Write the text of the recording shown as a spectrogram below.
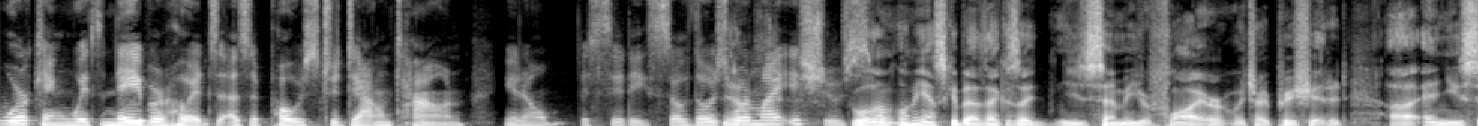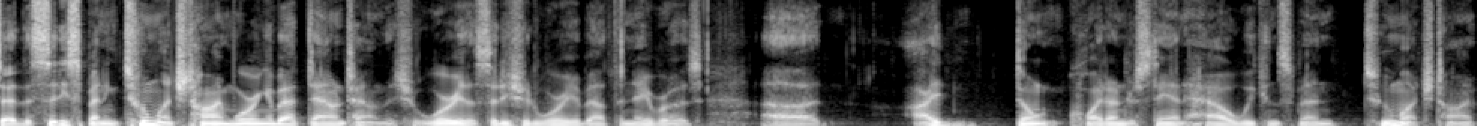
working with neighborhoods as opposed to downtown, you know, the city. So those Yeah. were my issues. Well, let, let me ask you about that because you sent me your flyer, which I appreciated, uh, and you said the city's spending too much time worrying about downtown. They should worry. The city should worry about the neighborhoods. Uh, I don't quite understand how we can spend too much time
